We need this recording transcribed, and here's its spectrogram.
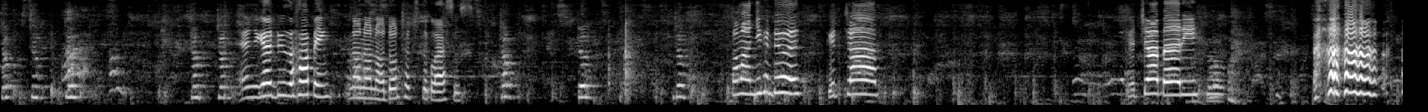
Jump, jump, jump. Jump, jump, And you gotta do the hopping. No, no, no, don't touch the glasses. jump, jump, jump. Come on, you can do it. Good job. Good job, buddy.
